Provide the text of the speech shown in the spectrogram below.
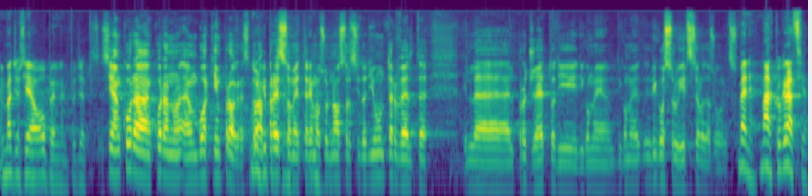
immagino sia open il progetto. Sì, ancora, ancora è un work in progress, work però presto progress. metteremo sul nostro sito di Unterwelt il, il progetto di, di, come, di come ricostruirselo da solo. Bene, Marco, grazie.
